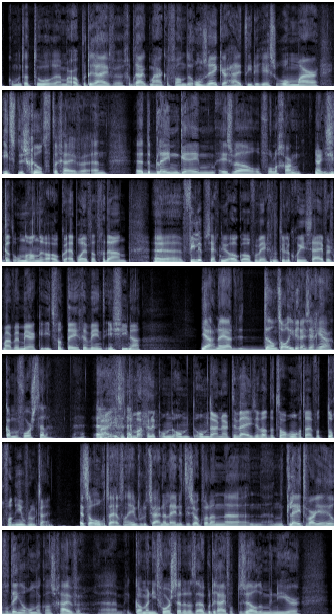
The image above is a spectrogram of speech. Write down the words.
commentatoren, maar ook bedrijven gebruik maken van de onzekerheid die er is om maar iets de schuld te geven. En de blame game is wel op volle gang. Ja, je ziet dat onder andere ook Apple heeft dat gedaan. Philips zegt nu ook overwegend natuurlijk goede cijfers, maar we merken iets van tegenwind in China. Ja, nou ja, dan zal iedereen zeggen, ja, kan me voorstellen. Maar is het te makkelijk om, om, om daar naar te wijzen? Want het zal ongetwijfeld toch van invloed zijn. Het zal ongetwijfeld van invloed zijn. Alleen het is ook wel een, een, een kleed waar je heel veel dingen onder kan schuiven. Um, ik kan me niet voorstellen dat elk bedrijf op dezelfde manier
